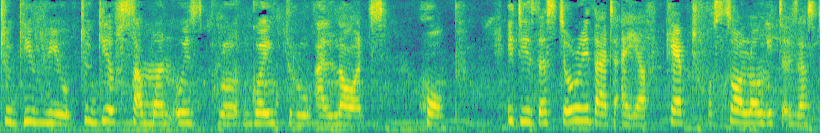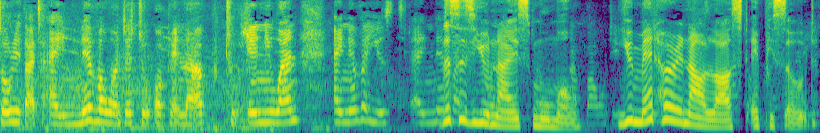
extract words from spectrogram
to give you, to give someone who is going through a lot hope. It is a story that I have kept for so long. It is a story that I never wanted to open up to anyone. I never used. I never this is Eunice Mumo. You met her in our last episode.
